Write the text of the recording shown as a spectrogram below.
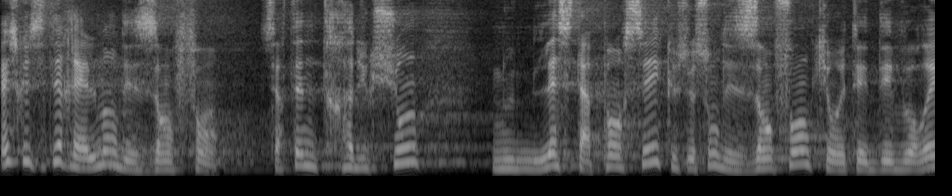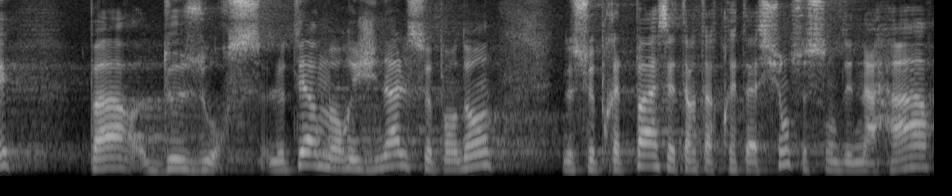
Est-ce que c'était réellement des enfants? Certaines traductions nous laissent à penser que ce sont des enfants qui ont été dévorés par deux ours. Le terme original, cependant, ne se prête pas à cette interprétation. Ce sont des nahars,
